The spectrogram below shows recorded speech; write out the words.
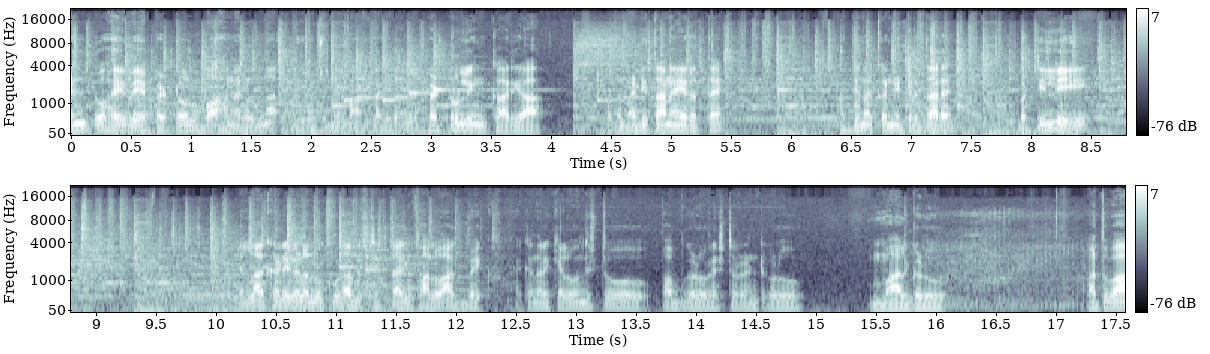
ಎಂಟು ಹೈವೇ ಪೆಟ್ರೋಲ್ ವಾಹನಗಳನ್ನು ನಿಯೋಜನೆ ಮಾಡಲಾಗಿದೆ. ಅಂದರೆ ಪೆಟ್ರೋಲಿಂಗ್ ಕಾರ್ಯ ಅದು ನಡೀತಾನೆ ಇರುತ್ತೆ. ಹದ್ದಿನ ಕಣ್ಣಿಟ್ಟಿರ್ತಾರೆ. ಬಟ್ ಇಲ್ಲಿ ಎಲ್ಲ ಕಡೆಗಳಲ್ಲೂ ಕೂಡ ಅದು ಸ್ಟ್ರಿಕ್ಟಾಗಿ ಫಾಲೋ ಆಗಬೇಕು. ಯಾಕಂದರೆ ಕೆಲವೊಂದಿಷ್ಟು ಪಬ್ಗಳು, ರೆಸ್ಟೋರೆಂಟ್ಗಳು, ಮಾಲ್ಗಳು ಅಥವಾ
